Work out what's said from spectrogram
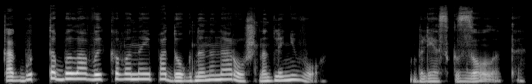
как будто была выкована и подогнана нарочно для него. Блеск золота,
